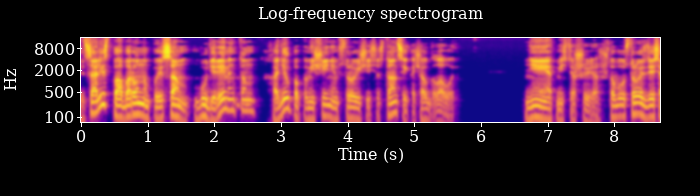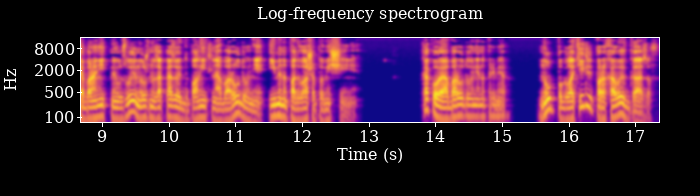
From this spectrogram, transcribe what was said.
Специалист по оборонным поясам Буди Ремингтон ходил по помещениям строящейся станции и качал головой. «Нет, мистер Ширер, чтобы устроить здесь оборонительные узлы, нужно заказывать дополнительное оборудование именно под ваше помещение». «Какое оборудование, например?» «Ну, поглотитель пороховых газов.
